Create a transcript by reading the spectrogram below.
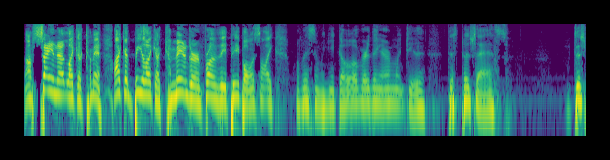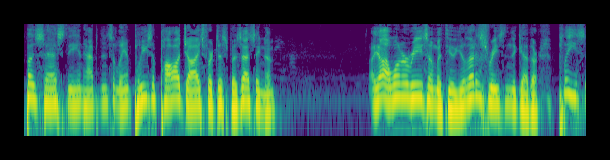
I'm saying that like a command. I can be like a commander in front of the people. It's not like, well, listen, when you go over there, I want you to dispossess. Dispossess the inhabitants of the land. Please apologize for dispossessing them. Yeah, I want to reason with you. You let us reason together. Please,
